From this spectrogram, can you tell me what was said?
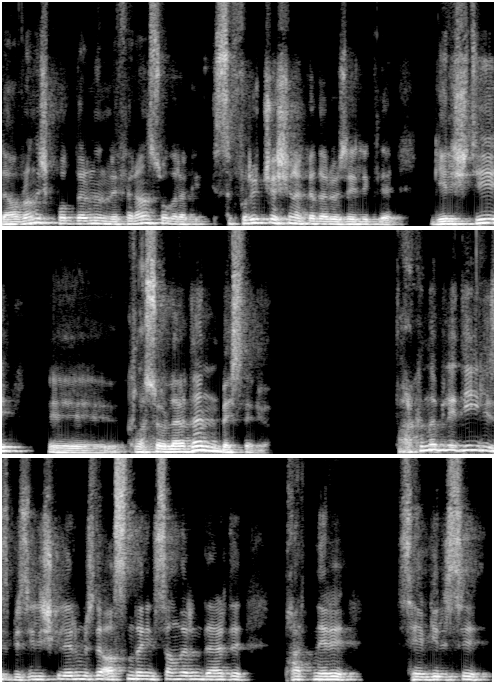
davranış kodlarının referans olarak 0-3 yaşına kadar özellikle geliştiği e, klasörlerden besleniyor. Farkında bile değiliz biz ilişkilerimizde aslında insanların derdi partneri, sevgilisi,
